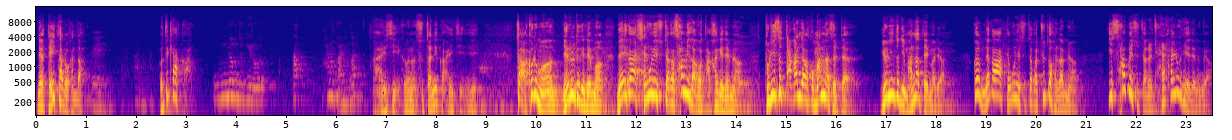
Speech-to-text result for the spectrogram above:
내가 데이터로 간다. 네. 어떻게 할까 운명주기로 딱 하는 거 아니지. 그거는 숫자니까 아니지. 자 그러면 예를 들게 되면 내가 생운의 숫자가 3이라고 딱 하게 되면 네. 둘이서 딱 앉아갖고 만났을 때 연인들이 만났다 이 말이야. 네. 그럼 내가 행운의 숫자가 주도하려면 이 3의 숫자를 잘 활용해야 되는 거야.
